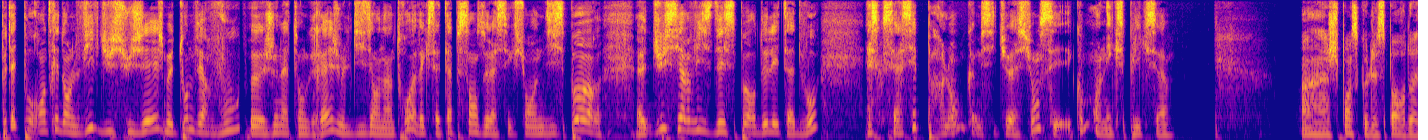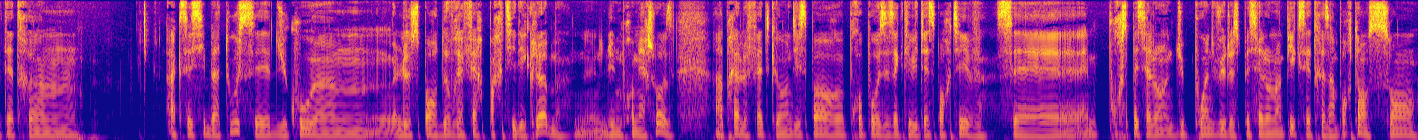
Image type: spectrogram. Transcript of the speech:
peut-être pour rentrer dans le vif du sujet, je me tourne vers vous, euh, Jonathan Gray, je le disais en intro, avec cette absence de la section handisport euh, du service des sports de l'État de Vaud. Est-ce que c'est assez parlant comme situation? C'est Comment on explique ça? Je pense que le sport doit être accessible à tous et du coup euh, le sport devrait faire partie des clubs d'une première chose. Après le fait que Handisport propose des activités sportives, c'est pour spécial du point de vue de spécial olympique, c'est très important. Sans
